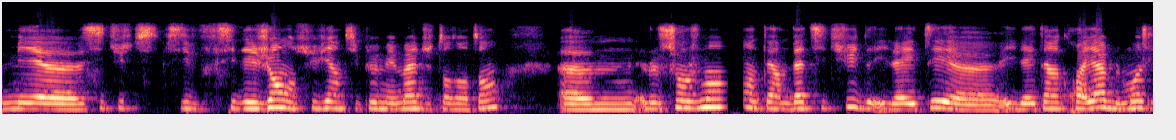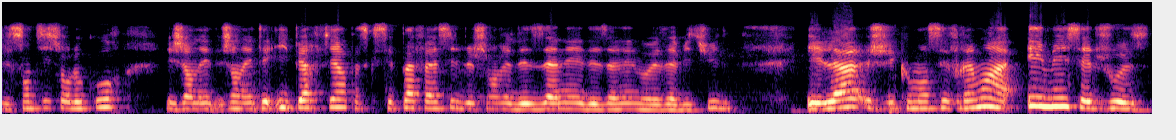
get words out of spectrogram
Mais euh, si, tu, si, si des gens ont suivi un petit peu mes matchs de temps en temps, euh, le changement en termes d'attitude, il a été, euh, incroyable. Moi, je l'ai senti sur le cours et j'en ai, étais hyper fière parce que c'est pas facile de changer des années et des années de mauvaises habitudes. Et là, j'ai commencé vraiment à aimer cette joueuse.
